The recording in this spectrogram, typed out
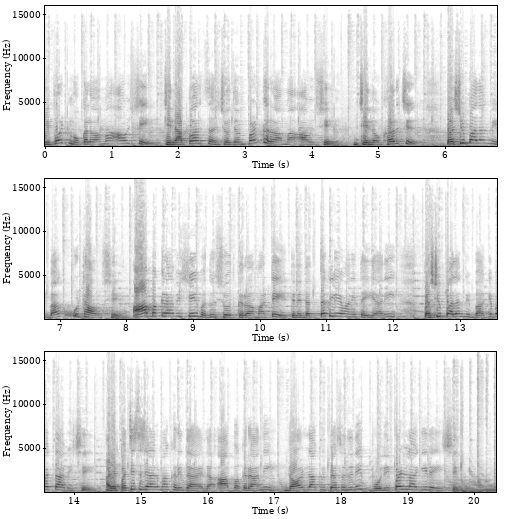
રિપોર્ટ મોકલવામાં આવશે, જેના પર સંશોધન પણ કરવામાં આવશે, જેનો ખર્ચ પશુપાલન વિભાગ ઉઠાવશે. આ બકરા વિશે વધુ શોધ કરવા માટે તેને દત્તક લેવાની તૈયારી પશુપાલન વિભાગે બતાવી છે. અને પચીસ હજારમાં ખરીદાયેલા આ બકરાની દોઢ લાખ રૂપિયા સુધીની બોલી પણ લાગી રહી છે.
